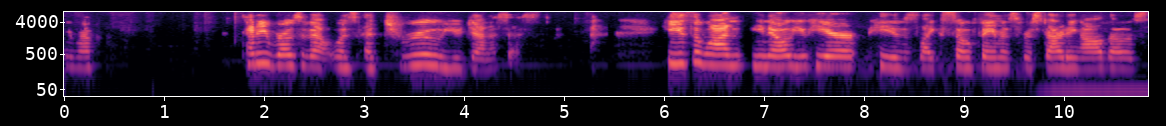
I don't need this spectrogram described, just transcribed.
You're welcome. Teddy Roosevelt was a true eugenicist. He's the one, you know, you hear he was like so famous for starting all those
